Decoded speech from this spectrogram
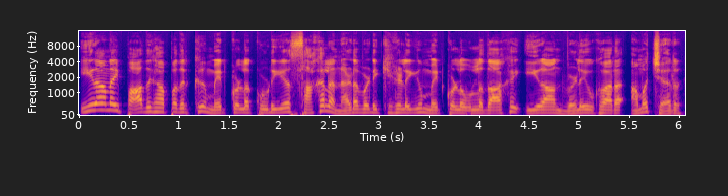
ஈரானை பாதுகாப்பதற்கு மேற்கொள்ளக்கூடிய சகல நடவடிக்கைகளையும் மேற்கொள்ள உள்ளதாக ஈரான் வெளிவிவகார அமைச்சர்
